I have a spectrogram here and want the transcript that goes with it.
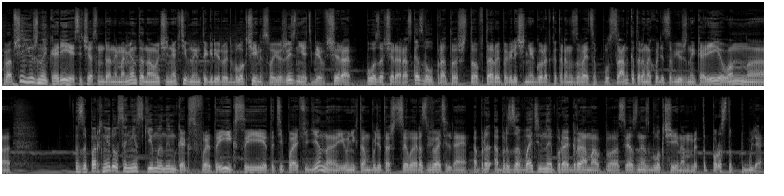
Вообще, Южная Корея сейчас на данный момент, она очень активно интегрирует блокчейн в свою жизнь. Я тебе вчера, позавчера рассказывал про то, что второй по величине город, который называется Пусан, который находится в Южной Корее, он... Э запартнерился ни с кем иным, как с FTX, и это типа офигенно, и у них там будет аж целая развивательная, обра- образовательная программа, связанная с блокчейном. Это просто пуля.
